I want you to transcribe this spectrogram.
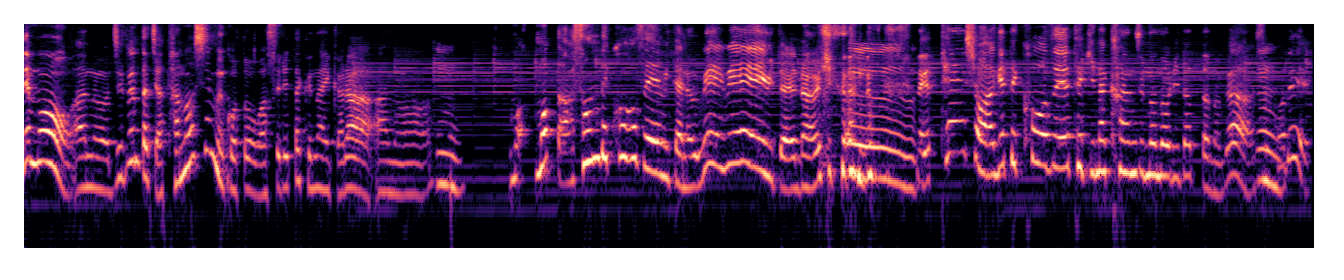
でもあの自分たちは楽しむことを忘れたくないからあの、ももっと遊んでこうぜみたいなウェイウェイみたいな,なんかテンション上げてこうぜ的な感じのノリだったのが、そこで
